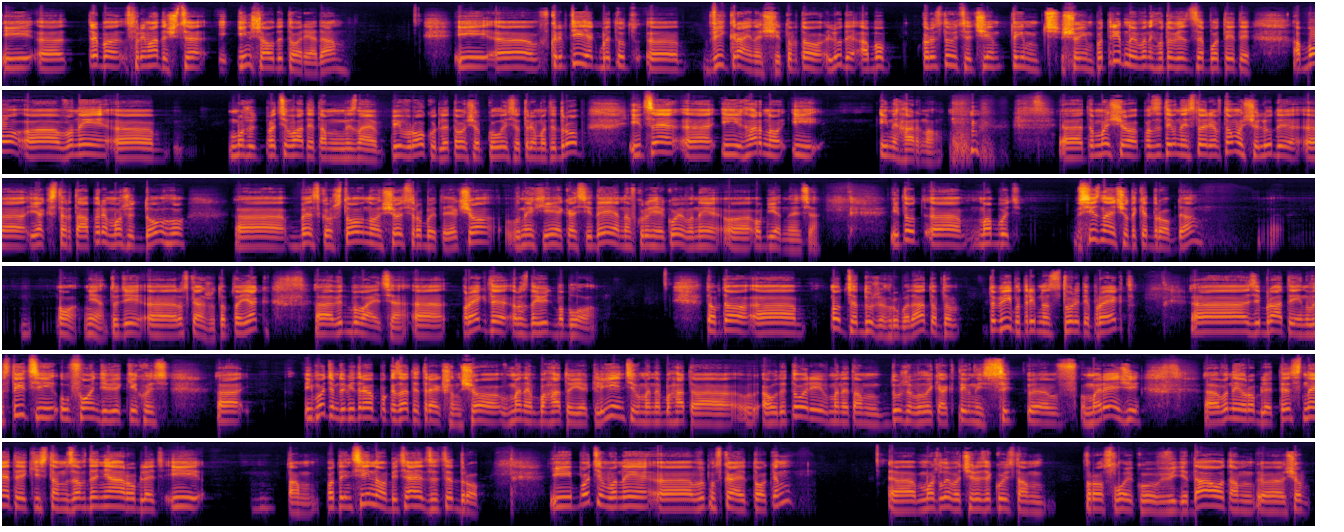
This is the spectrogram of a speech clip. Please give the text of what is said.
І е, треба сприймати, що це інша аудиторія. Да? І е, в крипті якби тут е, дві крайнощі. Тобто люди або користуються чим тим, що їм потрібно, і вони готові за це платити, або е, вони е, можуть працювати там, не знаю, півроку для того, щоб колись отримати дроп. І це е, і гарно, і, і не гарно. Е, Тому що позитивна історія в тому, що люди, е, як стартапери, можуть довго е, безкоштовно щось робити, якщо в них є якась ідея, навкруги якої вони об'єднуються. І тут, мабуть, всі знають, що таке дроп, да? О, ні, тоді е, розкажу. Тобто, як е, відбувається? Е, проекти роздають бабло. Тобто, е, ну, це дуже грубо, да? тобто, тобі потрібно створити проект, е, зібрати інвестиції у фондів якихось. Е, і потім тобі треба показати трекшн, що в мене багато є клієнтів, в мене багато аудиторії, в мене там дуже велика активність в е, мережі. Е, Вони роблять тестнети, якісь там завдання роблять і там потенційно обіцяють за це дроп. І потім вони е, випускають токен, е, можливо, через якусь там прослойку в віді DAO, там, е, щоб,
